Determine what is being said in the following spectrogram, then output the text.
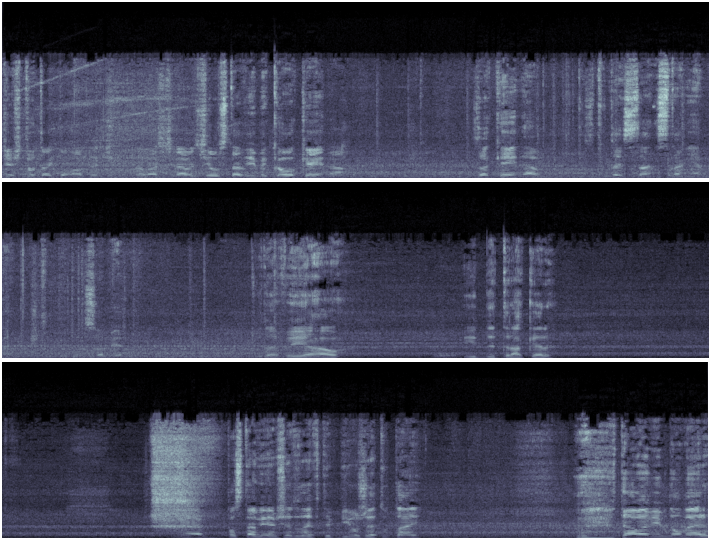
Gdzieś tutaj to ma być. Zobaczcie, nawet się ustawimy koło Keina. Za Keinem. Tutaj sta staniemy. Sobie. Tutaj wyjechał inny tracker. Nie, postawiłem się tutaj w tym biurze tutaj. Dałem im numer,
